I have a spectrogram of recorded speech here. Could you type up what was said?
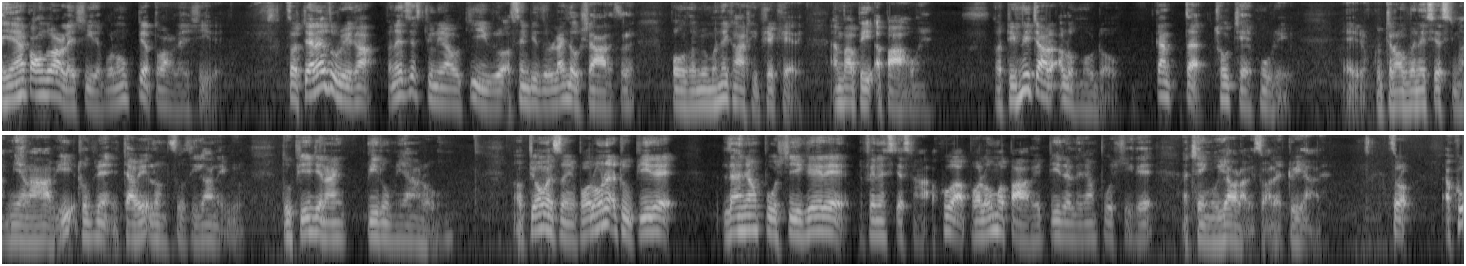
အရန်ကောင်းသွားတာလည်းရှိတယ်ဘလုံးပြတ်သွားတာလည်းရှိတယ်ဆိုတော့ကျန်တဲ့သူတွေက Vinicius Junior ကိုကြည့်ပြီးတော့အဆင်ပြေသူလိုက်လှုပ်ရှားရတယ်ဆိုတော့ပုံစံမျိုးမနစ်ခါထိဖြစ်ခဲ့တယ်အမ်ဘာပေအပါဝင်ဒီနှစ်ကျတော့အဲ့လိုမဟုတ်တော့ဘူးကန့်သက်ချုပ်ချယ်မှုတွေအဲကျွန်တော် Vinicius စီမှာမြင်လာပြီအထူးသဖြင့်ဂျာဗီအလွန်ဆိုစီကနေပြီးတော့သူပြေးကျင်တိုင်းပြေးလို့မရတော့ဘူးပြောမယ်ဆိုရင်ဘောလုံးနဲ့အတူပြေးတဲ့ လမ်းကြောင်းပိုရှည်ခဲ့တဲ့ Vinicius ဟာအခုကဘောလုံးမပါပဲပြေးတဲ့လမ်းကြောင်းပိုရှည်တဲ့အချိန်ကိုရောက်လာပြီဆိုတာလည်းတွေ့ရတယ်ဆိုတော့အခု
